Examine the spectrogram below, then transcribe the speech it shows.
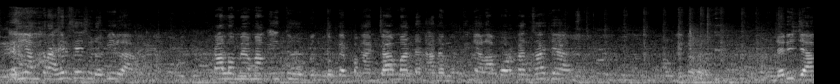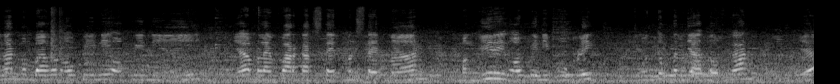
ini yang terakhir saya sudah bilang, kalau memang itu bentuknya pengancaman dan ada buktinya laporkan saja, gitu loh. Jadi jangan membangun opini-opini, ya melemparkan statement-statement, menggiring opini publik untuk menjatuhkan, ya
